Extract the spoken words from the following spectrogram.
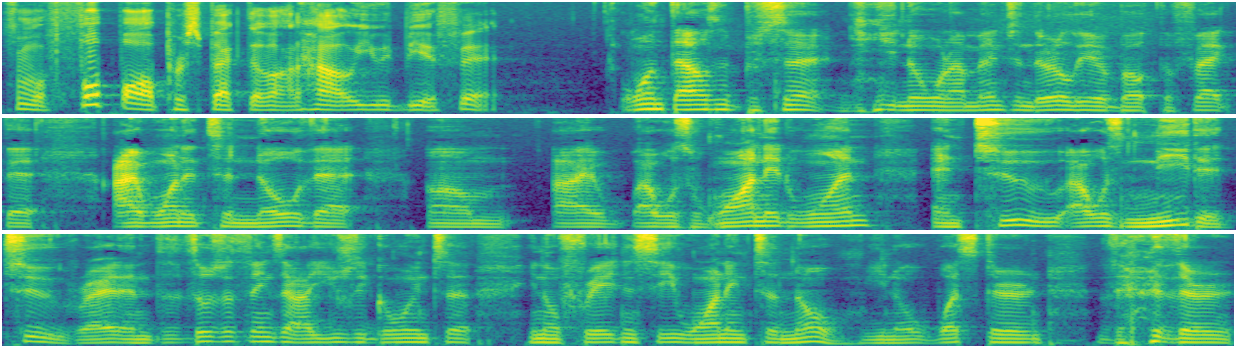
from a football perspective on how you would be a fit? One thousand percent. You know, when I mentioned earlier about the fact that I wanted to know that um, I I was wanted one, and two, I was needed too, right? And th- those are things that I usually go into, you know, free agency wanting to know, you know, what's their their their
